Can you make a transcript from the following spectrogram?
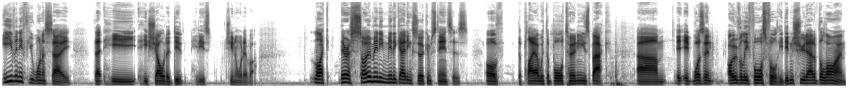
even if you want to say that he his shoulder did hit his chin or whatever, like there are so many mitigating circumstances of the player with the ball turning his back. Um, it, it wasn't overly forceful. He didn't shoot out of the line.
